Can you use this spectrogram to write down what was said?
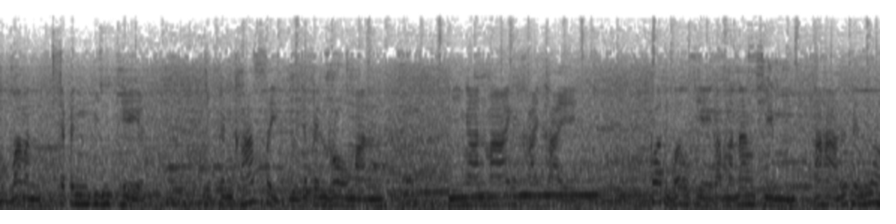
ผมว่ามันจะเป็นวินเทจจะเป็นคลาสสิกหรือจะเป็นโรมัน มีงานไม้คล้ายไทย ก็ถือว่าโอเคครับมานั่งชิมอาหารก็เป็นเรื่อง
